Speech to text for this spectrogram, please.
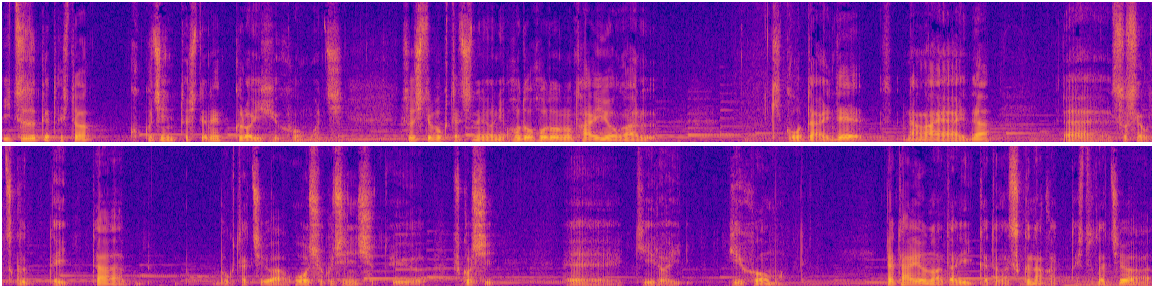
居続けた人は黒人としてね黒い皮膚を持ちそして僕たちのようにほどほどの太陽がある気候帯で長い間、えー、祖先を作っていった僕たちは黄色人種という少し、えー、黄色い皮膚を持ってで太陽の当たり方が少なかった人たちは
